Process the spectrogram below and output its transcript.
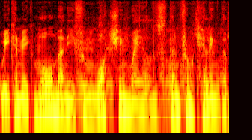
We can make more money from watching whales than from killing them.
